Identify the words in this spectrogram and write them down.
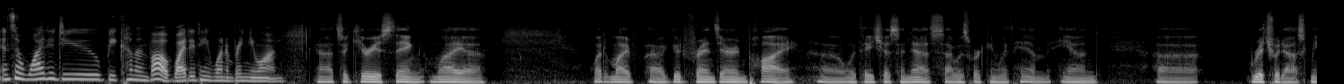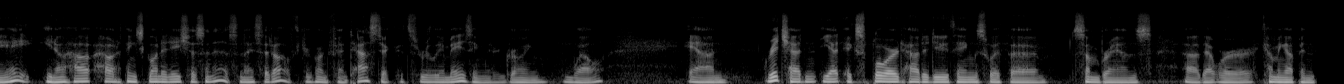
And so, why did you become involved? Why did he want to bring you on? That's a curious thing. My uh, one of my uh, good friends, Aaron Pai, uh, with HSNS, I was working with him, and uh, Rich would ask me, "Hey, you know, how how are things going at HSNS?" And I said, "Oh, they're going fantastic. It's really amazing. They're growing well." And Rich hadn't yet explored how to do things with uh, some brands uh, that were coming up in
